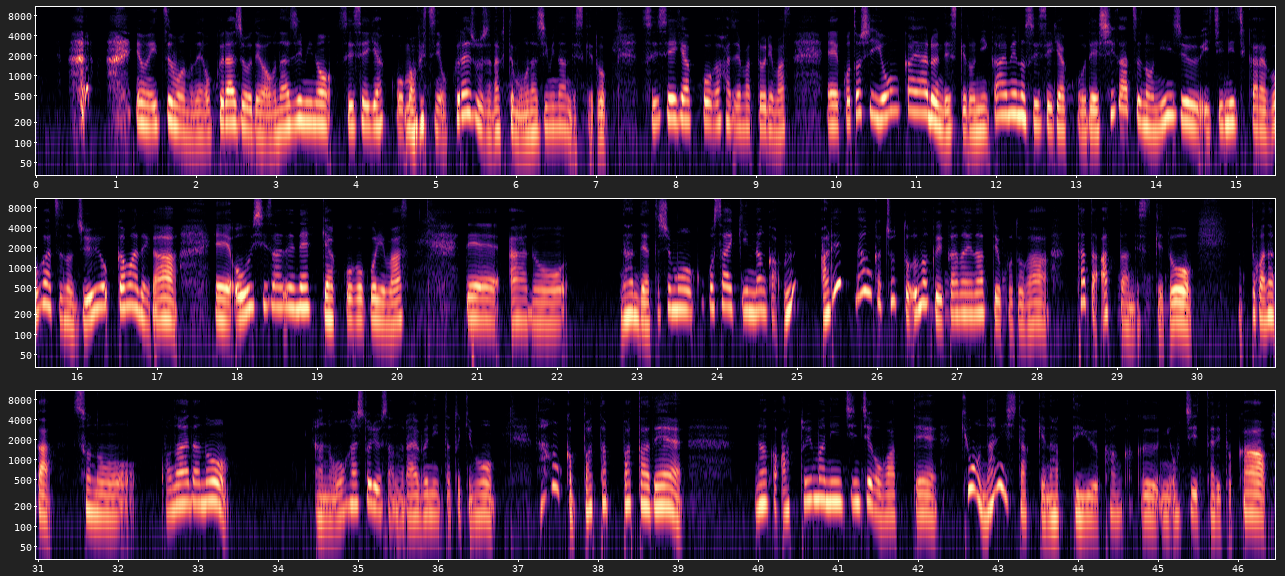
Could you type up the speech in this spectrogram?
でもいつものねオクラ城ではおなじみの水星逆行まあ別にオクラ城じゃなくてもおなじみなんですけど水星逆行が始まっております、えー今年4回あるんですけど2回目の水星逆行で4月の21日から5月の14日までが、えー、お牛座でね逆行が起こります。であのなんで私もここ最近なんかん？あれ？なんかちょっとうまくいかないなっていうことが多々あったんですけどとかなんかそのこの間のあの大橋トリオさんのライブに行った時もなんかバタバタでなんかあっという間に一日が終わって今日何したっけなっていう感覚に陥ったりとか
